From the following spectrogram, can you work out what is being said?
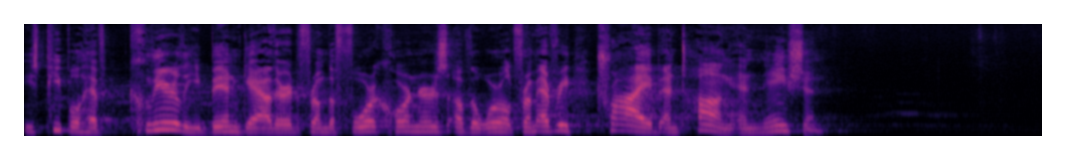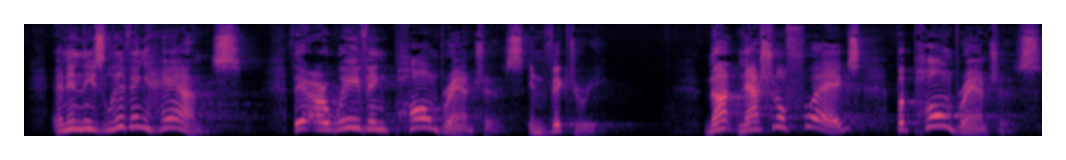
These people have clearly been gathered from the four corners of the world, from every tribe and tongue and nation. And in these living hands, they are waving palm branches in victory. Not national flags, but palm branches.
